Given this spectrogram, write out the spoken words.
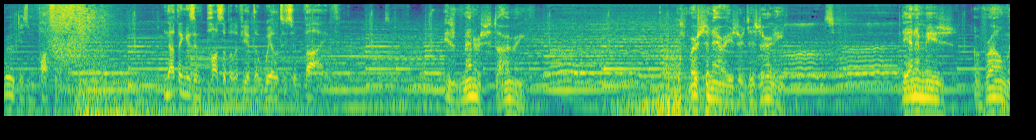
route is impossible. Nothing is impossible if you have the will to survive. His men are starving. His mercenaries are deserting. The enemies of Rome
